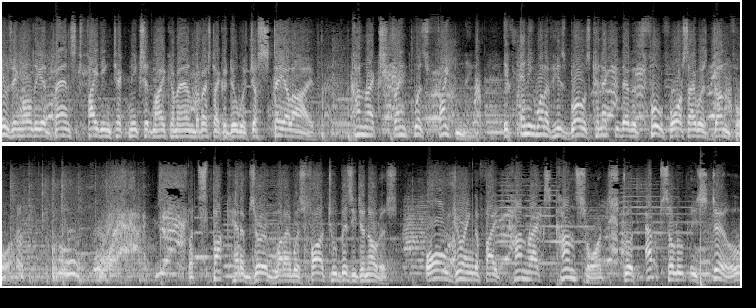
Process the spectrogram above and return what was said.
Using all the advanced fighting techniques at my command, the best I could do was just stay alive. Conrack's strength was frightening. If any one of his blows connected at its full force, I was done for. But Spock had observed what I was far too busy to notice. All during the fight, Conrack's consort stood absolutely still,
